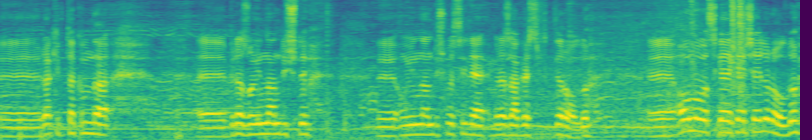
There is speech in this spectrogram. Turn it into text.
Ee, rakip takım da e, biraz oyundan düştü. Ee, oyundan düşmesiyle biraz agresiflikler oldu. Ee, olmaması gereken şeyler oldu.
